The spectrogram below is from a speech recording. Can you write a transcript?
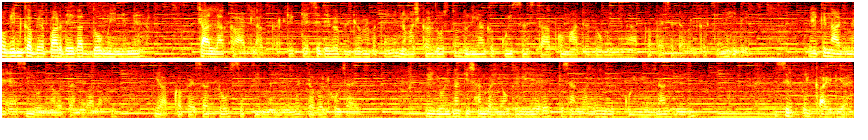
सोबिन का व्यापार देगा दो महीने में। चार लाख आठ लाख करके कैसे देगा वीडियो में बताएँगे। नमस्कार दोस्तों, दुनिया का कोई संस्था आपको मात्र दो महीने में आपका पैसा डबल करके नहीं देगी। लेकिन आज मैं ऐसी योजना बताने वाला हूँ कि आपका पैसा दो से तीन महीने में डबल हो जाएगा। ये योजना किसान भाइयों के लिए है। किसान भाइयों में कोई योजना नहीं है। सिर्फ़ एक आइडिया है।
